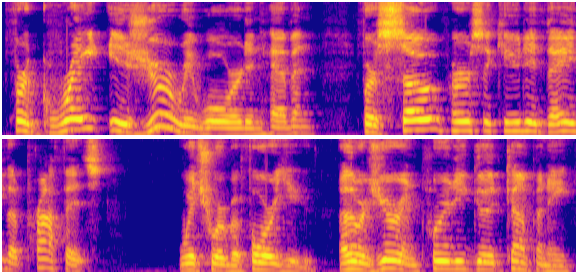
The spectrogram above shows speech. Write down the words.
for great is your reward in heaven, for so persecuted they the prophets which were before you. In other words, you're in pretty good company.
